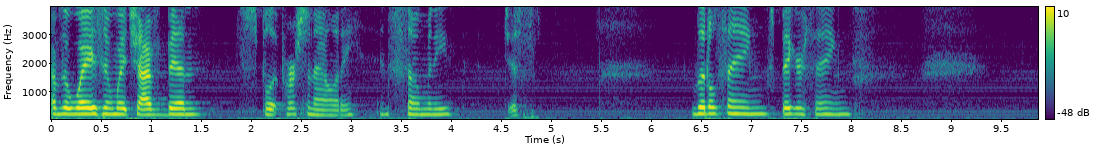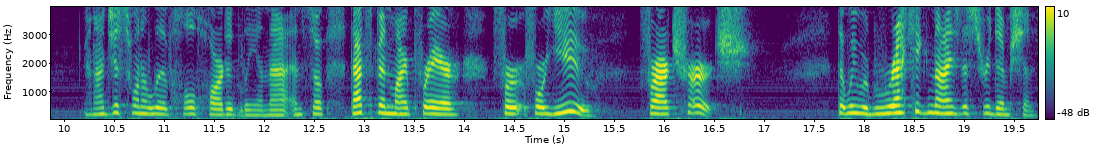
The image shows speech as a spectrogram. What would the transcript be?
of the ways in which I've been split personality in so many just little things, bigger things. And I just want to live wholeheartedly in that. And so that's been my prayer for, for you, for our church, that we would recognize this redemption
